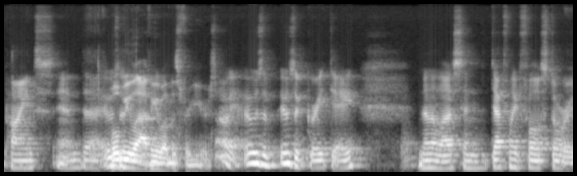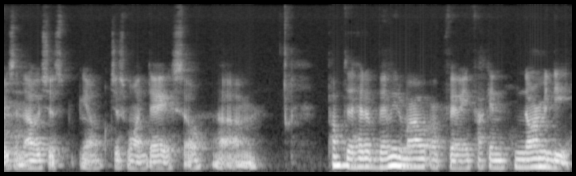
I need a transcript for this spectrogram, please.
pints, and uh, it was We'll a- be laughing about this for years. Oh yeah, it was a it was a great day, nonetheless, and definitely full of stories. And that was just you know just one day. So um, pumped to head up Vimy tomorrow, or Vimy, fucking Normandy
